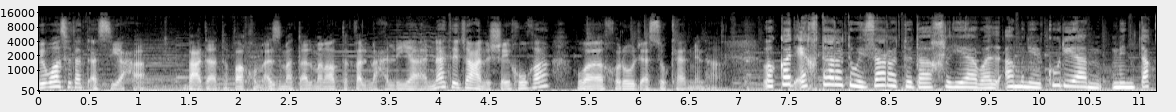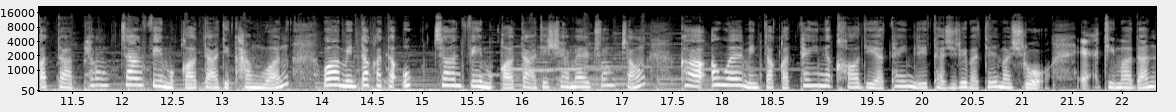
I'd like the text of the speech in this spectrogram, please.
بواسطة السياحة بعد تفاقم أزمة المناطق المحلية الناتجة عن الشيخوخة وخروج السكان منها. وقد اختارت وزارة الداخلية والأمن الكورية منطقة بيونغجان في مقاطعة كانوون ومنطقة أوكجان في مقاطعة شمال چونغچong كأول منطقتين خاضيتين لتجربة المشروع اعتمادا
